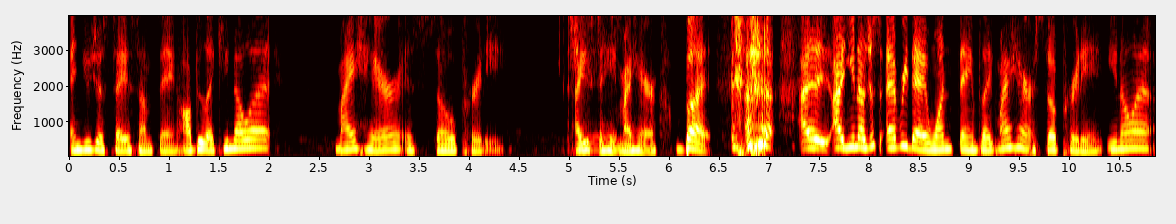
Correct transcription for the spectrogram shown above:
and you just say something. I'll be like you know what? My hair is so pretty. I used to hate my hair, but I, I, you know, just every day, one thing like my hair is so pretty. You know what?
